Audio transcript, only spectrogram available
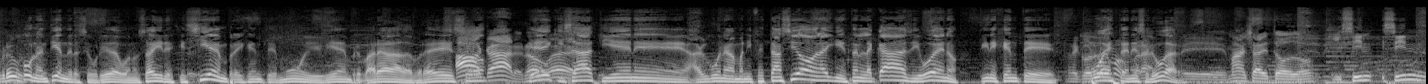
Pregunta. Uno entiende la seguridad de Buenos Aires, que siempre hay gente muy bien preparada para eso. Ah, claro, no, Que bueno. quizás tiene alguna manifestación, alguien está en la calle y bueno, tiene gente Recordemos, puesta en ese lugar. eh, más allá de todo, y sin, sin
